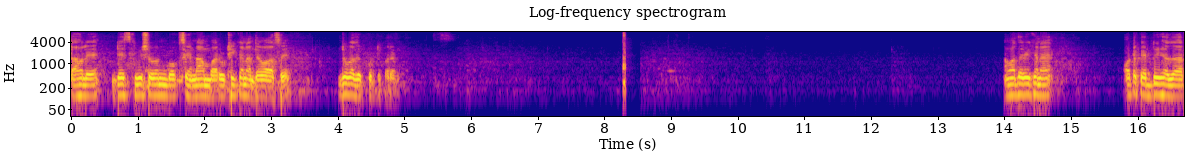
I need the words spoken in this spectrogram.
তাহলে ডেসক্রিপশন বক্সে নাম্বার ও ঠিকানা দেওয়া আছে। যোগাযোগ করতে পারেন। আমাদের এখানে অটোকেট দুই হাজার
